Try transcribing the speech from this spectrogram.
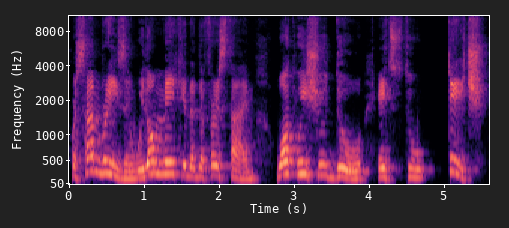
for some reason we don't make it at the first time what we should do is to teach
